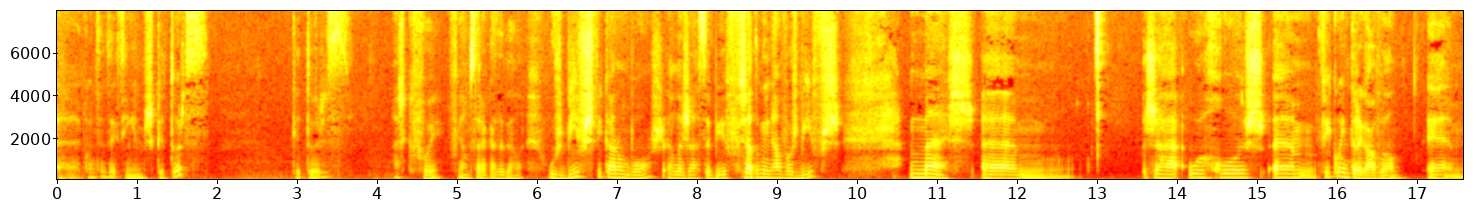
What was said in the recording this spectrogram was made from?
Uh, quantos anos é que tínhamos? 14? 14? Acho que foi. Fui almoçar à casa dela. Os bifes ficaram bons. Ela já sabia, já dominava os bifes. Mas. Um, já o arroz um, ficou intragável. Um,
